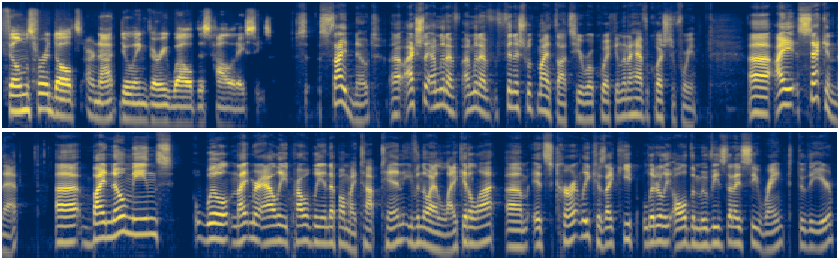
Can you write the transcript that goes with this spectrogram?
films for adults are not doing very well this holiday season. S- side note, uh, actually, I'm gonna I'm gonna finish with my thoughts here real quick, and then I have a question for you. Uh, I second that. Uh, by no means will Nightmare Alley probably end up on my top ten, even though I like it a lot. Um, it's currently because I keep literally all the movies that I see ranked through the year.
